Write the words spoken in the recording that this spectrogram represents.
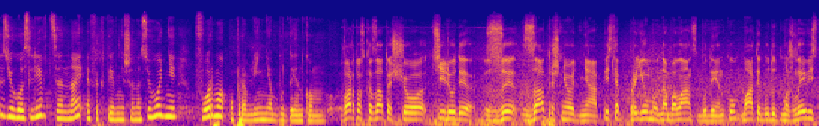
З його слів, це найефективніша на сьогодні форма управління будинком. Варто сказати, що ці люди з завтрашнього дня, після прийому на баланс будинку, мати будуть можливість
